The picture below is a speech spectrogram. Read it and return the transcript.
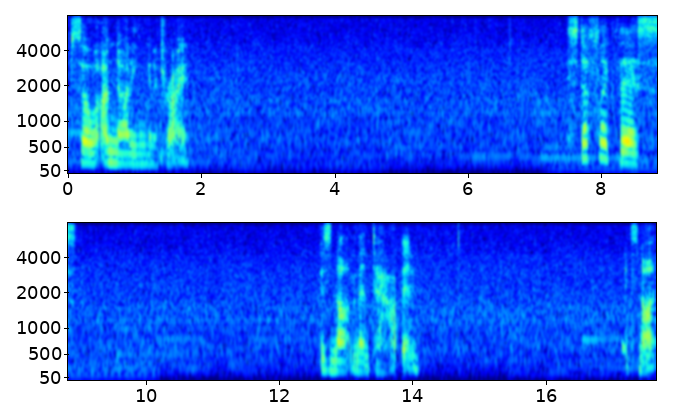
so I'm not even going to try. Stuff like this is not meant to happen. It's not.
